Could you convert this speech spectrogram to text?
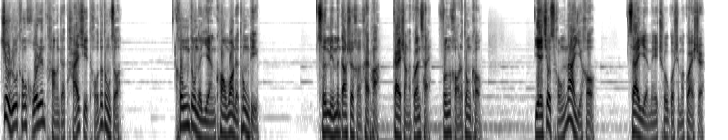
就如同活人躺着抬起头的动作。空洞的眼眶望着洞顶。村民们当时很害怕，盖上了棺材，封好了洞口。也就从那以后。再也没出过什么怪事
